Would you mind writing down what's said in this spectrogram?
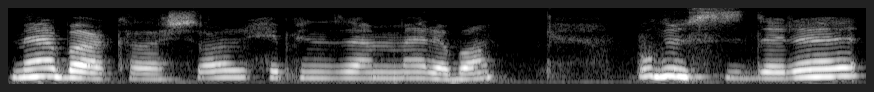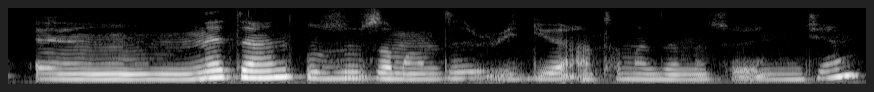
Merhaba arkadaşlar, hepinize merhaba. Bugün sizlere e, neden uzun zamandır video atamadığımı söyleyeceğim.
